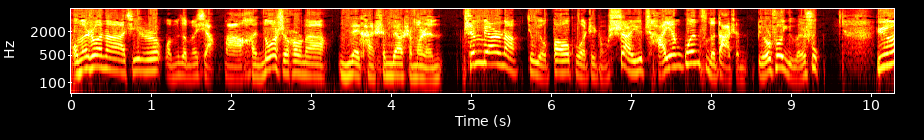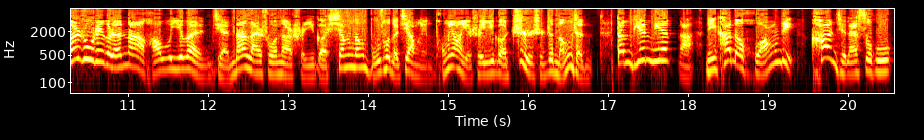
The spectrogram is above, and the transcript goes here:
我们说呢，其实我们怎么想啊？很多时候呢，你得看身边什么人。身边呢，就有包括这种善于察言观色的大臣，比如说宇文述。宇文述这个人呢，毫无疑问，简单来说呢，是一个相当不错的将领，同样也是一个治世之能臣。但偏偏啊，你看到皇帝看起来似乎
